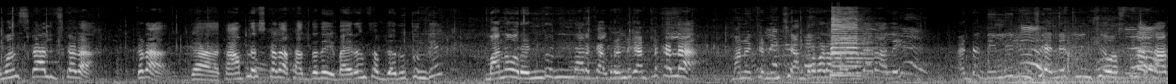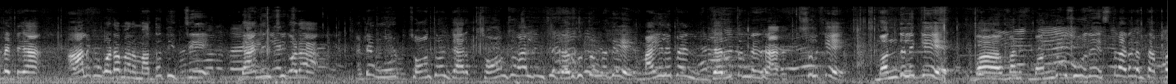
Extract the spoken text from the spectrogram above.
ఉమెన్స్ కాలేజ్ కాడ ఇక్కడ కాంప్లెక్స్ కాడ పెద్దది బహిరంగ సభ జరుగుతుంది. మనం రెండున్నర రెండు గంటలకల్లా మనం ఇక్కడ నుంచి అందరూ కూడా బయలుదేరాలి. అంటే ఢిల్లీ నుంచి అన్నిటి నుంచి వస్తున్నారు కాబట్టిగా వాళ్ళకి కూడా మనం మద్దతు ఇచ్చి దాని నుంచి కూడా అంటే మూడు సంవత్సరాలు జరు సంవత్సరాల నుంచి జరుగుతున్నది మహిళపై జరుగుతున్నది అసలుకి మందులకి మనకి మందు సూది ఇస్తున్నాడు కానీ తప్ప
